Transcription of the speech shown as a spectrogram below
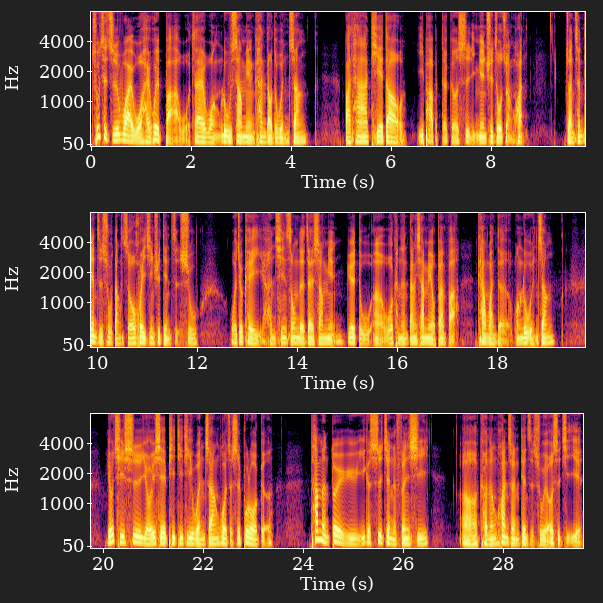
除此之外，我还会把我在网络上面看到的文章，把它贴到 EPUB 的格式里面去做转换，转成电子书档之后汇进去电子书，我就可以很轻松的在上面阅读。呃，我可能当下没有办法看完的网络文章，尤其是有一些 PTT 文章或者是部落格，他们对于一个事件的分析，呃，可能换成电子书有二十几页。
